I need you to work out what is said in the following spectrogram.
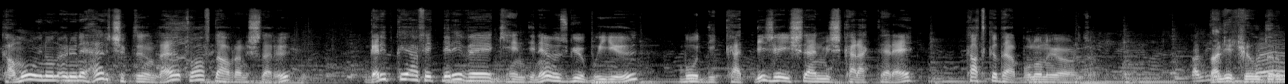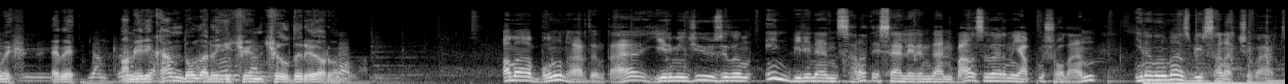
Kamuoyunun önüne her çıktığında tuhaf davranışları, garip kıyafetleri ve kendine özgü bıyığı bu dikkatlice işlenmiş karaktere katkıda bulunuyordu. Dali çıldırmış. Evet, Amerikan doları için çıldırıyorum. Ama bunun ardında 20. yüzyılın en bilinen sanat eserlerinden bazılarını yapmış olan inanılmaz bir sanatçı vardı.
